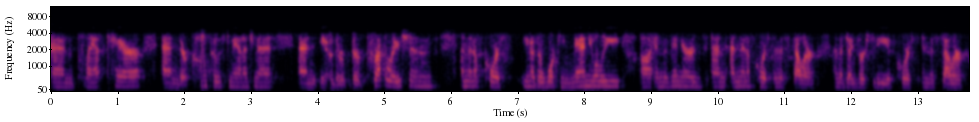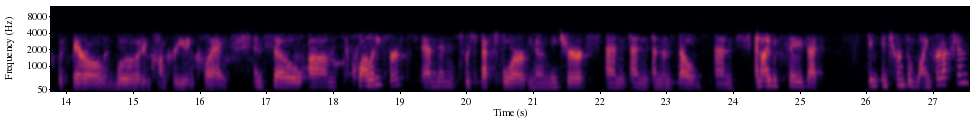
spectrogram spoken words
and plant care and their compost management and you know their their preparations, and then of course you know they're working manually uh, in the vineyards, and and then of course in the cellar. And the diversity of course in the cellar with barrel and wood and concrete and clay, and so um, quality first, and then respect for you know nature and and and themselves, and and I would say that in in terms of wine production,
